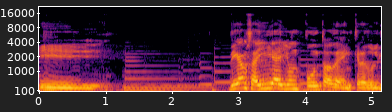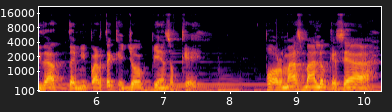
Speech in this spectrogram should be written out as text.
Y digamos, ahí hay un punto de incredulidad de mi parte que yo pienso que por más malo que sea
